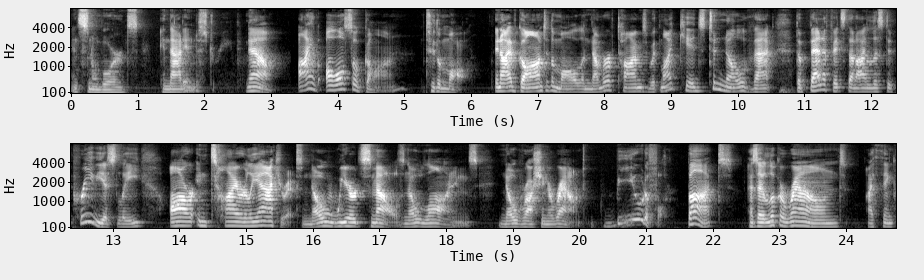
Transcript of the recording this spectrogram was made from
and snowboards in that industry. Now, I have also gone to the mall. And I've gone to the mall a number of times with my kids to know that the benefits that I listed previously are entirely accurate. No weird smells, no lines, no rushing around. Beautiful. But as I look around, I think,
